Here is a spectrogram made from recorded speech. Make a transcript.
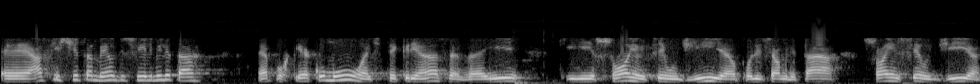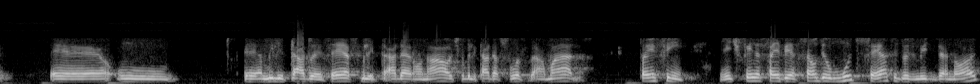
é, assistir também o desfile militar. Né? Porque é comum a gente ter crianças aí que sonham em ser um dia um policial militar, sonham em ser um dia é, um é, militar do Exército, militar da Aeronáutica, militar das Forças Armadas. Então, enfim, a gente fez essa inversão, deu muito certo em 2019.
